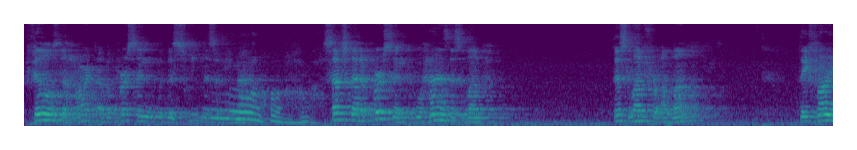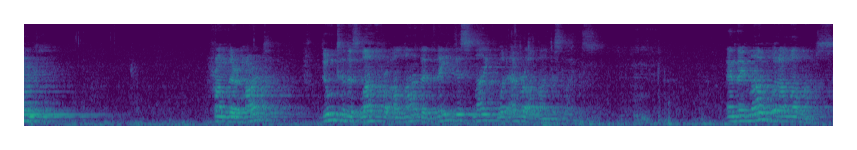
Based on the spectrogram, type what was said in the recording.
fills the heart of a person with the sweetness of Iman, oh. such that a person who has this love, this love for Allah, they find from their heart, due to this love for Allah, that they dislike whatever Allah dislikes. And they love what Allah loves.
